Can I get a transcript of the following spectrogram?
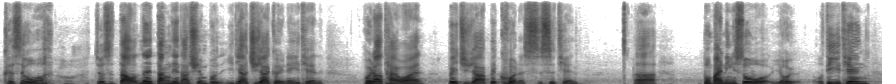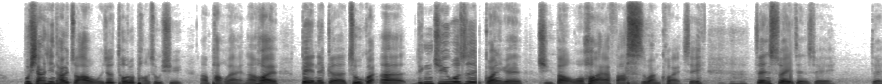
可是我 就是到那当天他宣布一定要居家隔离那一天，回到台湾被居家被困了十四天。呃，不瞒您说，我有我第一天不相信他会抓我，我就偷偷跑出去，然后跑回来，然后后来。被那个主管呃邻居或是管理员举报，我后来要罚十万块，所以真衰真衰，对，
